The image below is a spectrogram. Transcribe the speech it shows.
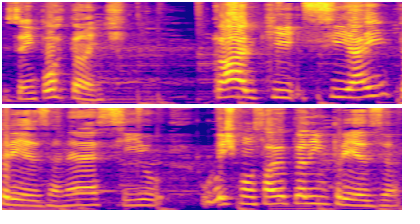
Isso é importante. Claro que se a empresa, né, se o, o responsável pela empresa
